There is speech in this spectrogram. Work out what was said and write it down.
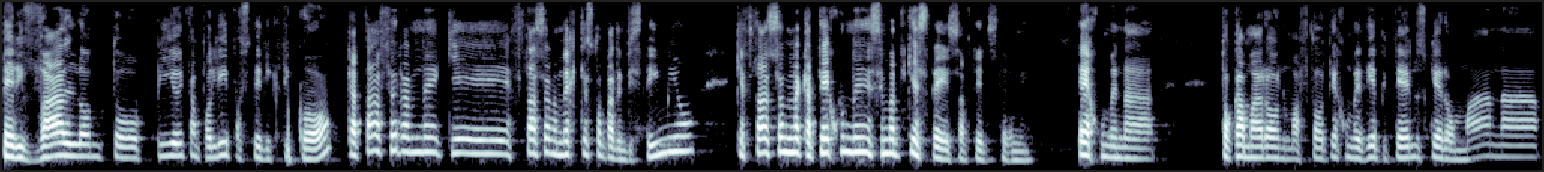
περιβάλλον το οποίο ήταν πολύ υποστηρικτικό, κατάφεραν και φτάσανε μέχρι και στο πανεπιστήμιο και φτάσανε να κατέχουν σημαντικές θέσεις αυτή τη στιγμή. Έχουμε να το καμαρώνουμε αυτό, ότι έχουμε δει επιτέλους και Ρωμά να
